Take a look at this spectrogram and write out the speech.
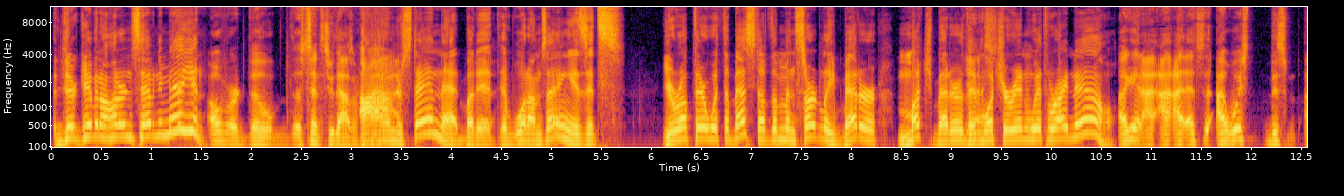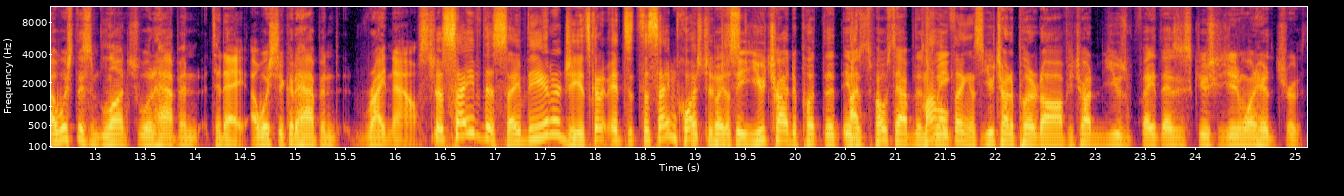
They're giving 170 million. over the, the since 2005. I understand that, but it, what I'm saying is it's you're up there with the best of them, and certainly better, much better than Yes. what you're in with right now. Again, I, I, I wish this. I wish this lunch would happen today. I wish it could have happened right now. Just save this, save the energy. It's gonna. It's, it's the same question. But just see, you tried to put the. It I- was supposed to happen this my whole thing is- you tried to put it off. You tried to use faith as an excuse because you didn't want to hear the truth.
